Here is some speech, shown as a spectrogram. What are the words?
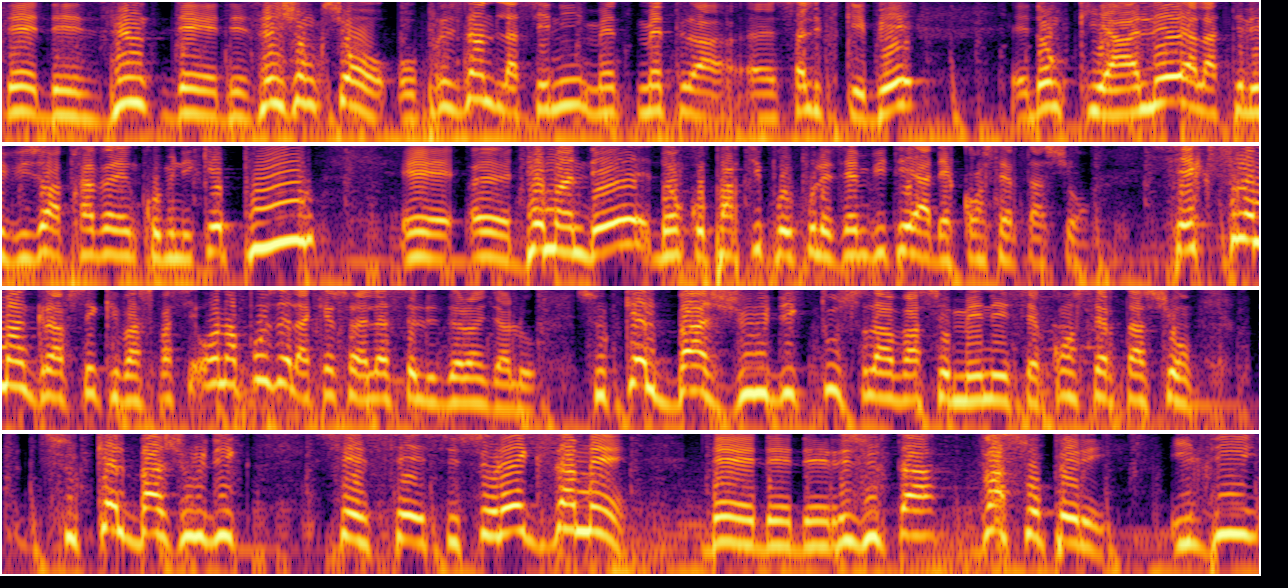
des, des, in- des- des injonctions au président de la CENI, maître, maître, euh, Salif Kébé, et donc qui est allé à la télévision à travers un communiqué pour euh, demander donc au parti pour, les inviter à des concertations. C'est extrêmement grave ce qui va se passer. On a posé la question à LSL de Diallo. Sur quelle base juridique tout cela va se mener, ces concertations? Sur quelle base juridique ce réexamen des, des- des résultats va s'opérer? Il dit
